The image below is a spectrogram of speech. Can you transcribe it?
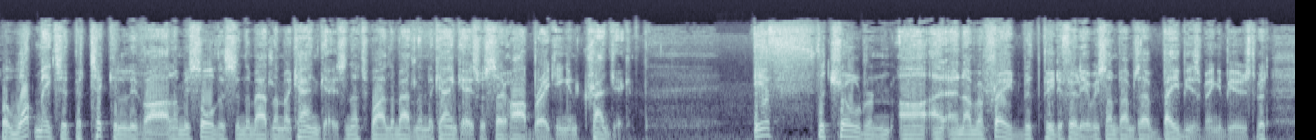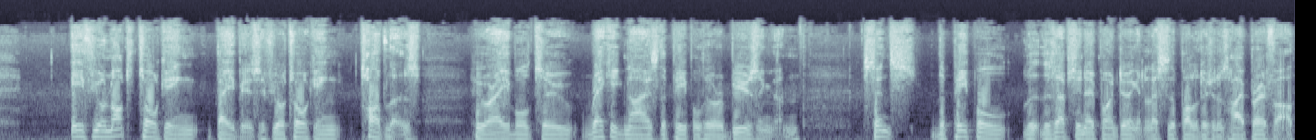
But what makes it particularly vile, and we saw this in the Madeleine McCann case, and that's why the Madeleine McCann case was so heartbreaking and tragic. If the children are, and I'm afraid with paedophilia we sometimes have babies being abused, but if you're not talking babies, if you're talking toddlers who are able to recognize the people who are abusing them, since the people, there's absolutely no point doing it unless the politician is high profile.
